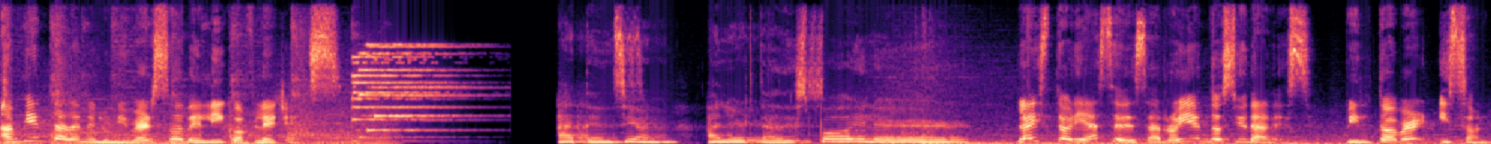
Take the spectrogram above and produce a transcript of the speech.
ambientada en el universo de League of Legends. Atención, alerta de spoiler. La historia se desarrolla en dos ciudades, Piltover y Son.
